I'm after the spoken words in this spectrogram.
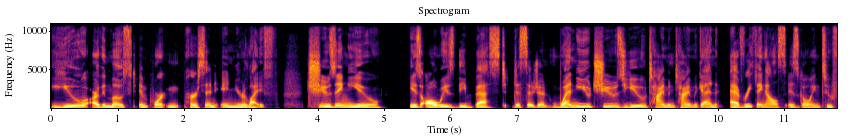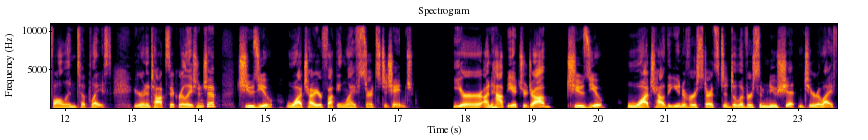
You are the most important person in your life. Choosing you is always the best decision. When you choose you time and time again, everything else is going to fall into place. You're in a toxic relationship, choose you. Watch how your fucking life starts to change. You're unhappy at your job, choose you. Watch how the universe starts to deliver some new shit into your life.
